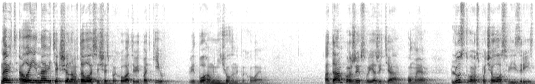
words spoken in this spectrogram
Навіть, але навіть якщо нам вдалося щось приховати від батьків, від Бога ми нічого не приховаємо. Адам прожив своє життя, помер, людство розпочало свій зріст.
